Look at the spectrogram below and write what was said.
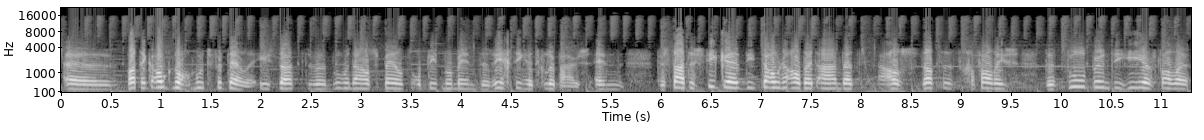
Eh, wat ik ook nog moet vertellen is dat eh, Bloemendaal speelt op dit moment richting het clubhuis. En de statistieken die tonen altijd aan dat als dat het geval is, de doelpunten hier vallen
